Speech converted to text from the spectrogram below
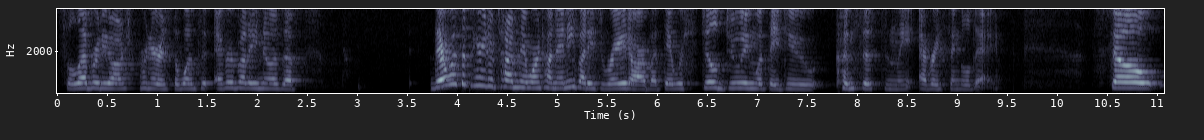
celebrity entrepreneurs, the ones that everybody knows of, there was a period of time they weren't on anybody's radar, but they were still doing what they do consistently every single day. So,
